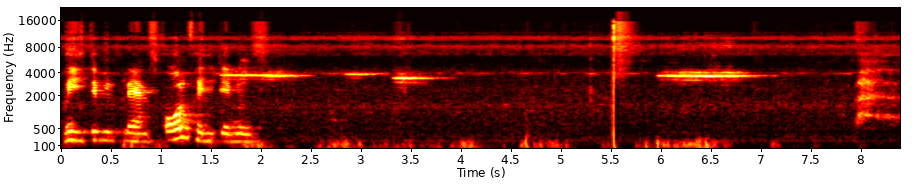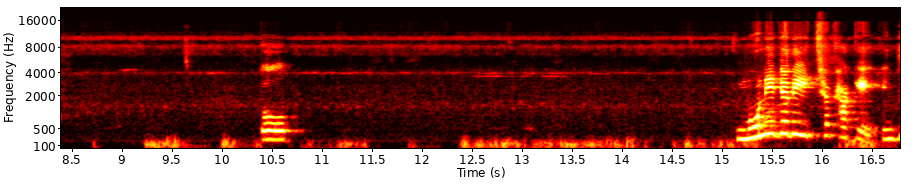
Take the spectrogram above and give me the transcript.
vegetable plants, all vegetables. তো মনে যদি ইচ্ছা থাকে কিন্তু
